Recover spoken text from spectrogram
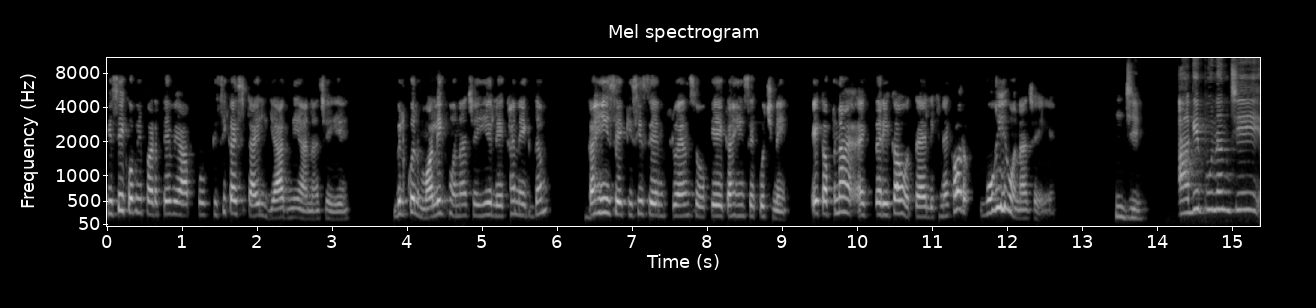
किसी को भी पढ़ते हुए आपको किसी का स्टाइल याद नहीं आना चाहिए। बिल्कुल मौलिक होना चाहिए लेखन एकदम। कहीं से किसी से इन्फ्लुएंस होके कहीं से कुछ नहीं। एक अपना एक तरीका होता है लिखने का और वो ही होना चाहिए। जी। आगे पूनम जी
